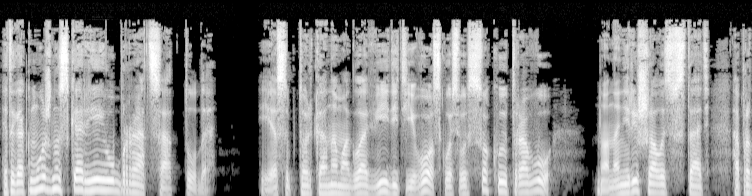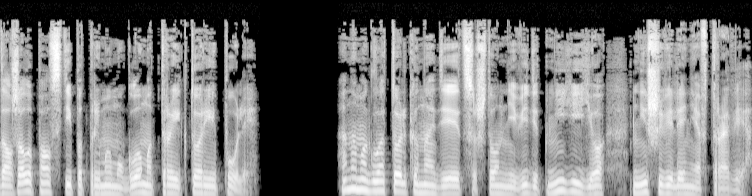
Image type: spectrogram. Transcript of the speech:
это как можно скорее убраться оттуда. Если б только она могла видеть его сквозь высокую траву, но она не решалась встать, а продолжала ползти под прямым углом от траектории пули. Она могла только надеяться, что он не видит ни ее, ни шевеления в траве.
